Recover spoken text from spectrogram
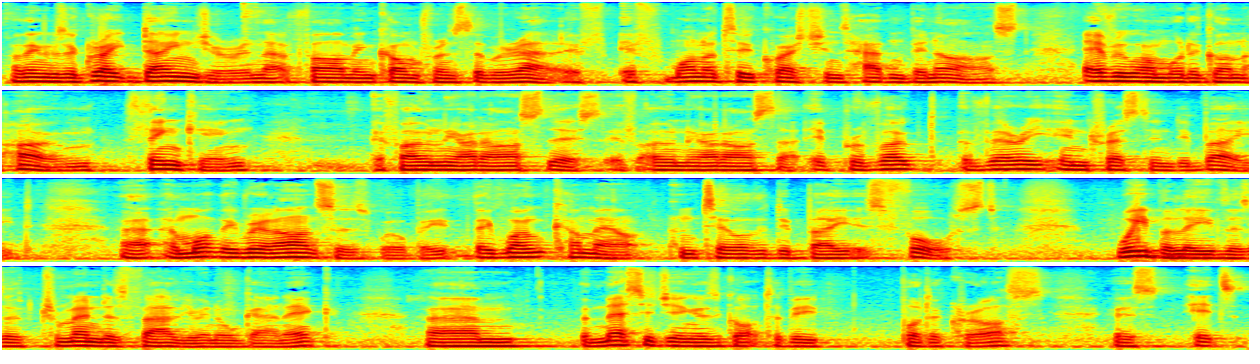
I think there was a great danger in that farming conference that we were at. If, if one or two questions hadn't been asked, everyone would have gone home thinking, if only I'd asked this, if only I'd asked that. It provoked a very interesting debate. Uh, and what the real answers will be, they won't come out until the debate is forced. We believe there's a tremendous value in organic. Um, the messaging has got to be put across. It's, it's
